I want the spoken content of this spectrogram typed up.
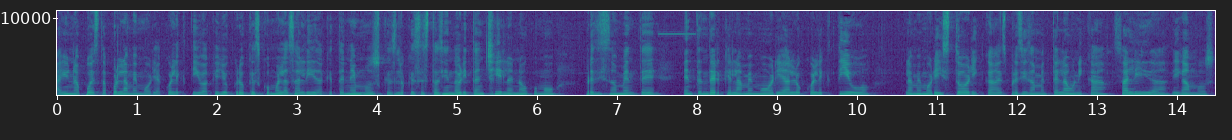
hay una apuesta por la memoria colectiva que yo creo que es como la salida que tenemos, que es lo que se está haciendo ahorita en Chile, ¿no? Como precisamente entender que la memoria, lo colectivo, la memoria histórica es precisamente la única salida, digamos,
